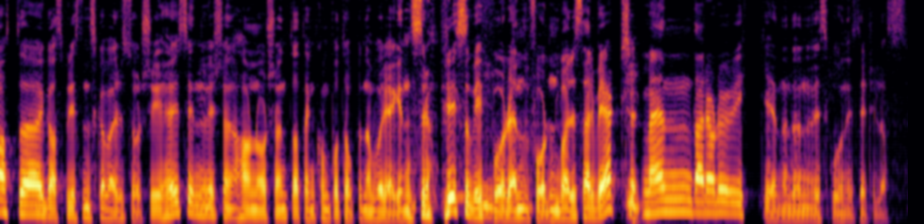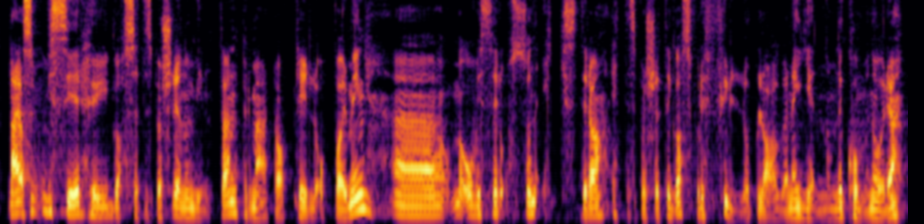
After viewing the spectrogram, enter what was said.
at eh, gassprisen skal være så skyhøy, siden vi skjøn, har nå skjønt at den kom på toppen av vår egen strømpris, og vi får den, får den bare servert. Men der har du ikke nødvendigvis gode nyheter til oss. Nei, altså Vi ser høy gassetterspørsel gjennom vinteren, primært da til oppvarming. Eh, og vi ser også en ekstra etterspørsel etter gass for å fylle opp lagrene gjennom det kommende året.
